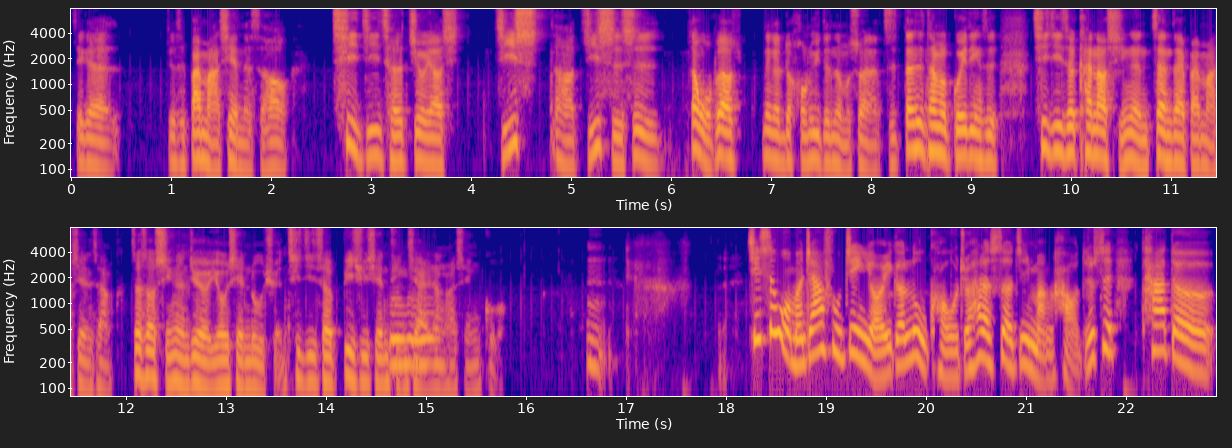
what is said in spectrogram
这个就是斑马线的时候，汽机车就要，即使啊，即使是，但我不知道那个红绿灯怎么算啊，只但是他们规定是，汽机车看到行人站在斑马线上，这时候行人就有优先路权，汽机车必须先停下来让。他先过。嗯，其实我们家附近有一个路口，我觉得它的设计蛮好的，就是它的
